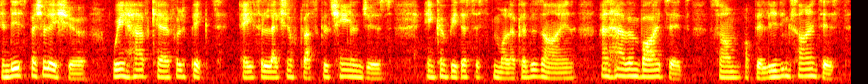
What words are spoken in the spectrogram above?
In this special issue, we have carefully picked a selection of classical challenges in computer assisted molecular design and have invited some of the leading scientists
